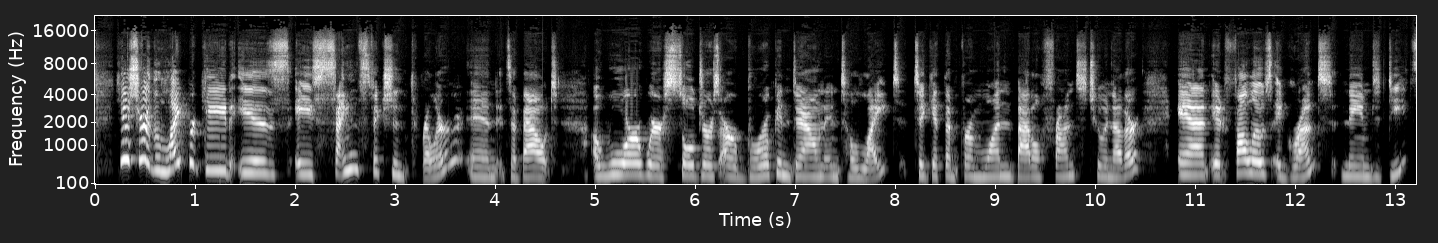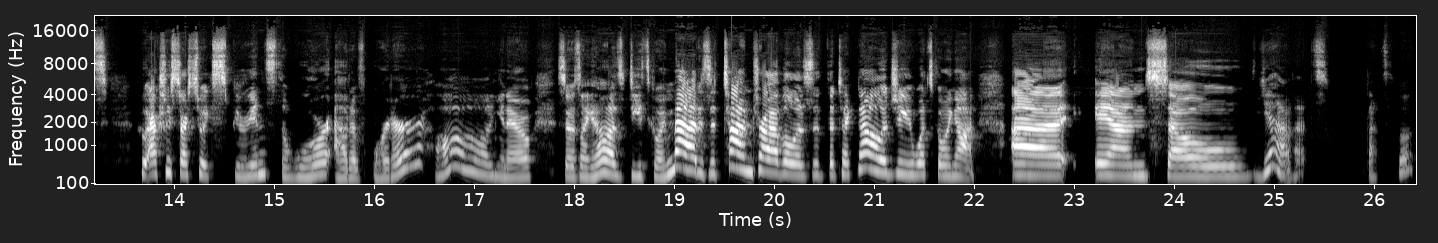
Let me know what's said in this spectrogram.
Yeah, sure. The Light Brigade is a science fiction thriller, and it's about a war where soldiers are broken down into light to get them from one battlefront to another. And it follows a grunt named Dietz, who actually starts to experience the war out of order. Oh, you know. So it's like, oh, is Dietz going mad? Is it time travel? Is it the technology? What's going on? Uh, and so, yeah, that's that's the book.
